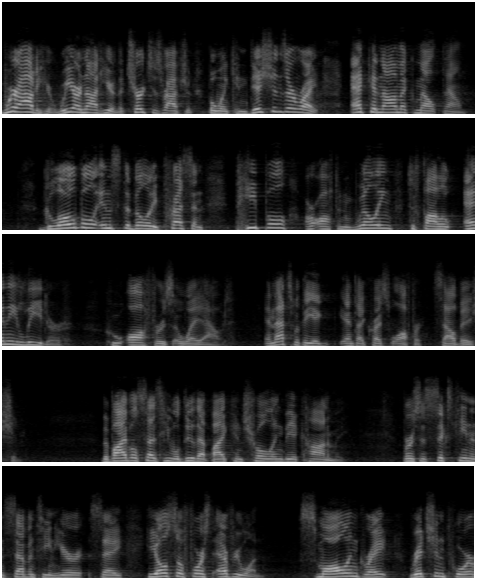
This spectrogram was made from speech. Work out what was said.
we're out of here. We are not here. The church is raptured. But when conditions are right, economic meltdown, global instability, present, people are often willing to follow any leader who offers a way out. And that's what the Antichrist will offer salvation. The Bible says he will do that by controlling the economy. Verses 16 and 17 here say, He also forced everyone, small and great, rich and poor,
